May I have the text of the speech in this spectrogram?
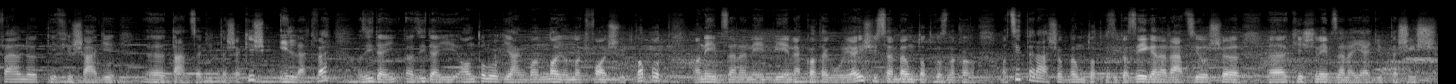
felnőtt, ifjúsági ö, táncegyüttesek is, illetve az idei, az idei antológiánkban nagyon nagy fajsút kapott a népzene népi ének kategória is, hiszen bemutatkoznak a, a citerások, bemutatkozik az Z-generációs kis népzenei együttes is.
